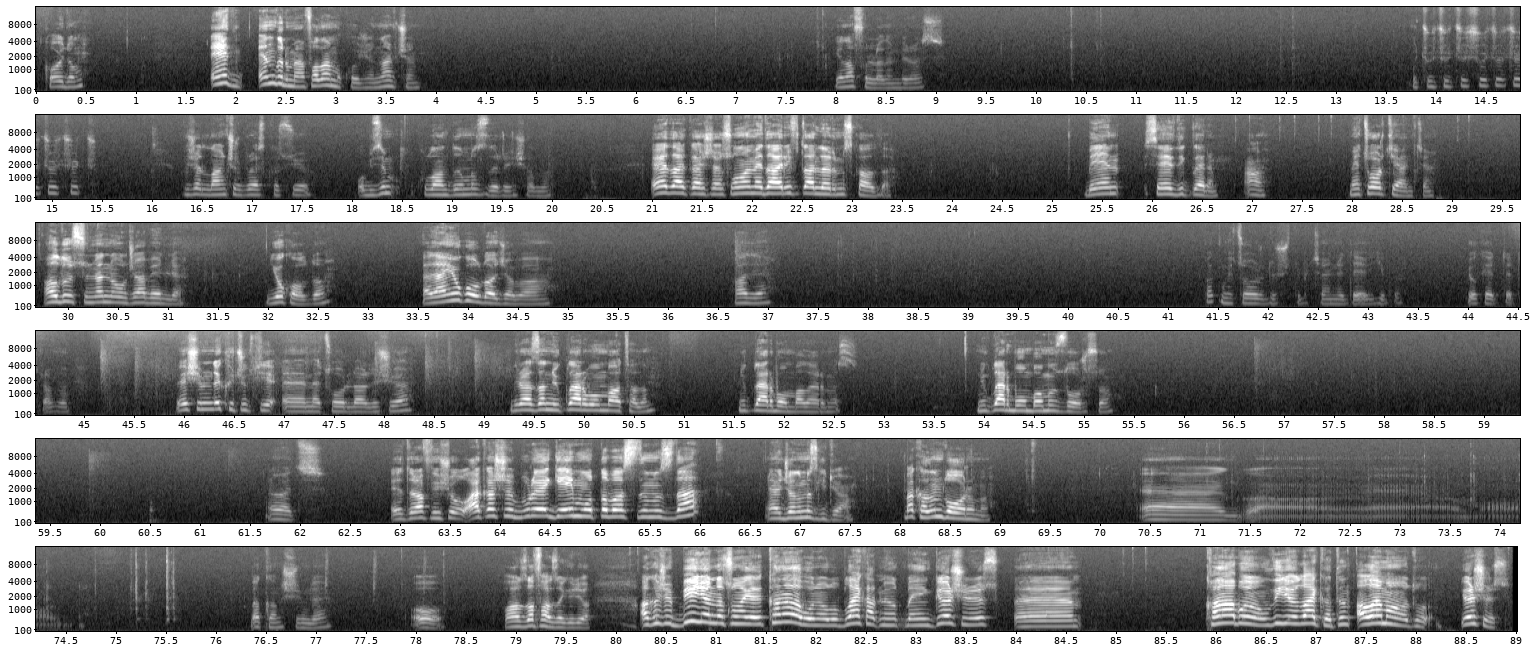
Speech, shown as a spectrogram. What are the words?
Koydum. End Enderman falan mı koyacaksın? Ne yapacaksın? Yana fırladım biraz. Uç uç uç uç uç uç uç uç uç. Güzel launcher biraz kasıyor. O bizim kullandığımızdır inşallah. Evet arkadaşlar sona medar iftarlarımız kaldı. Benim sevdiklerim. Ah. Meteor TNT. Adı üstünden ne olacağı belli. Yok oldu. Neden yok oldu acaba? Hadi. Bak meteor düştü bir tane dev gibi. Yok etti etrafı. Ve şimdi küçük e, meteorlar düşüyor. Birazdan nükleer bomba atalım. Nükleer bombalarımız. Nükleer bombamız doğrusu. Evet. Etraf yeşil oldu. Arkadaşlar buraya game modda bastığımızda e, canımız gidiyor. Bakalım doğru mu? Ee, Bakın şimdi. O fazla fazla gidiyor. Arkadaşlar videonun da sonuna geldik. Kanala abone olup like atmayı unutmayın. Görüşürüz. Ee, kanala abone olun, videoya like atın. Allah'a emanet. Görüşürüz.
